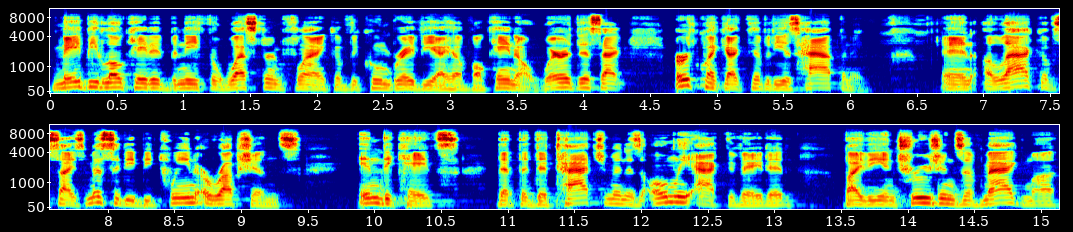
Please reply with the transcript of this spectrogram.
may be located beneath the western flank of the Cumbre Vieja volcano, where this act- earthquake activity is happening. And a lack of seismicity between eruptions indicates that the detachment is only activated by the intrusions of magma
